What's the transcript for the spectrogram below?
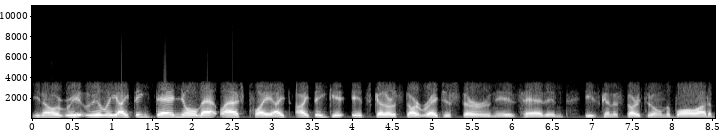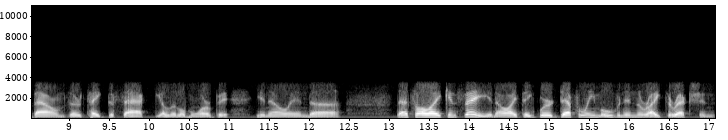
you know, re- really, I think Daniel that last play, I I think it, it's going to start registering in his head, and he's going to start throwing the ball out of bounds or take the sack a little more. But you know, and uh, that's all I can say. You know, I think we're definitely moving in the right direction.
